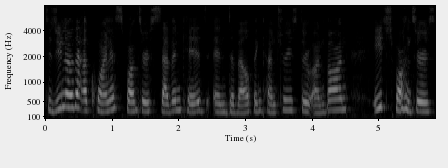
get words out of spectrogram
Did you know that Aquinas sponsors seven kids in developing countries through Unbound? Each sponsor's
